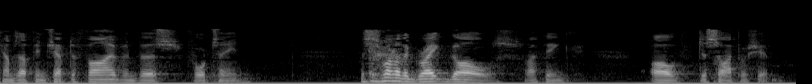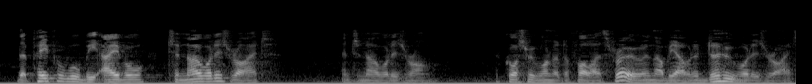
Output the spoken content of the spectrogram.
Comes up in chapter 5 and verse 14. This is one of the great goals, I think, of discipleship that people will be able to know what is right and to know what is wrong. Of course, we want it to follow through and they'll be able to do what is right.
